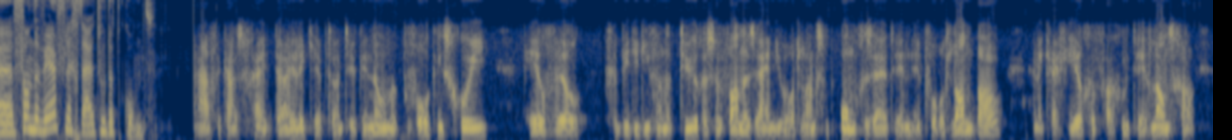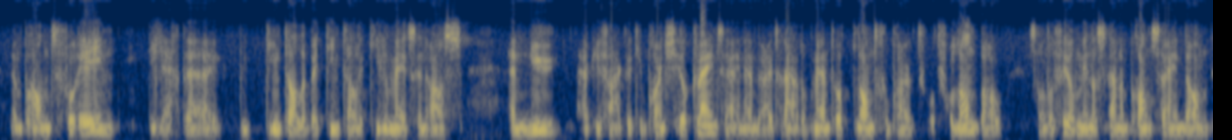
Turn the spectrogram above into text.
Uh, van der Werf legt uit hoe dat komt. Afrika is vrij duidelijk. Je hebt daar natuurlijk enorme bevolkingsgroei. Heel veel gebieden die van nature savanne zijn, die worden langzaam omgezet in, bijvoorbeeld landbouw. En dan krijg je heel gefragmenteerd landschap. Een brand voorheen, die legde uh, tientallen bij tientallen kilometers in as. En nu heb je vaak dat die brandjes heel klein zijn. En uiteraard op het moment dat land gebruikt wordt voor landbouw, zal er veel minder snel een brand zijn dan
